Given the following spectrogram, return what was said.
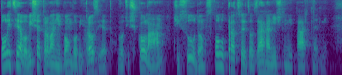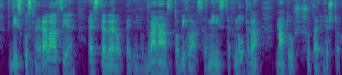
Polícia vo vyšetrovaní bombových hrozieb voči školám či súdom spolupracuje so zahraničnými partnermi. V diskusnej relácie STVRO 5 minút 12 to vyhlásil minister vnútra Matúš Šutaj Eštok.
